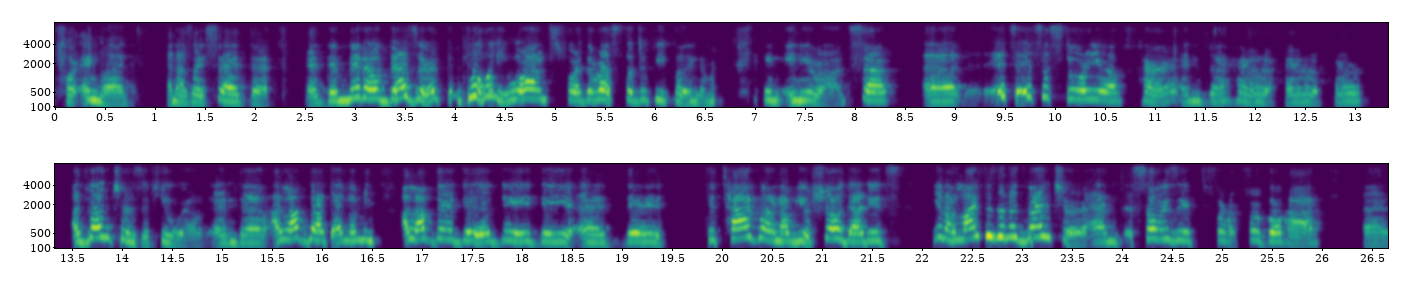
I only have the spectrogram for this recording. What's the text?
for England, and as I said, the the middle desert that nobody wants for the rest of the people in in, in Iran. So uh, it's it's a story of her and uh, her her her adventures, if you will. And uh, I love that. And I mean, I love the the the the uh, the the tagline of your show that it's you know life is an adventure and so is it for for gohar. Uh,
